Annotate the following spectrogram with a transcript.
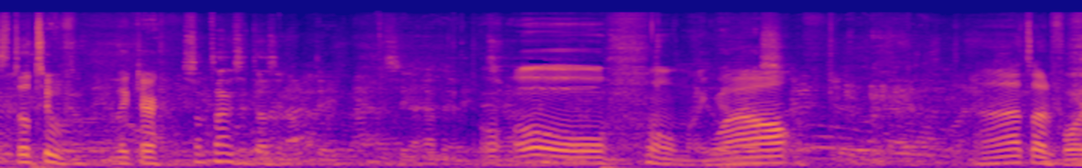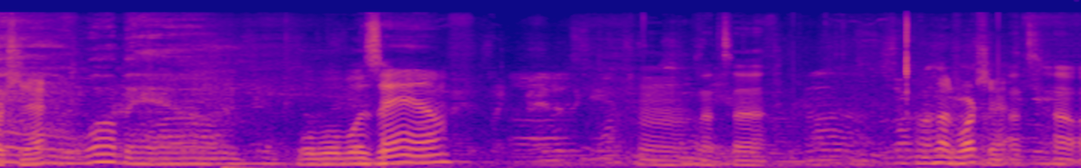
Still two, Victor. Sometimes it doesn't update. See, I have it. Oh, oh, oh my goodness. Well, that's unfortunate. Whoa, bam. Wha- wha- Wazam. Hmm, that's uh, That's unfortunate. that's how,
